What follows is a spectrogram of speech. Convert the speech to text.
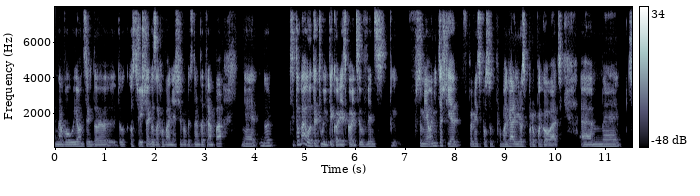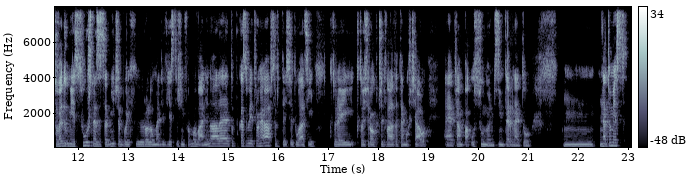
nawołujących do, do ostrzejszego zachowania się wobec Donalda Trumpa, no, cytowało te tweety koniec końców, więc w sumie oni też je w pewien sposób pomagali rozpropagować, co według mnie jest słuszne, zasadnicze, bo ich rolą mediów jest też informowanie, no ale to pokazuje trochę absurd tej sytuacji, której ktoś rok czy dwa lata temu chciał Trumpa usunąć z internetu. Mm, natomiast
